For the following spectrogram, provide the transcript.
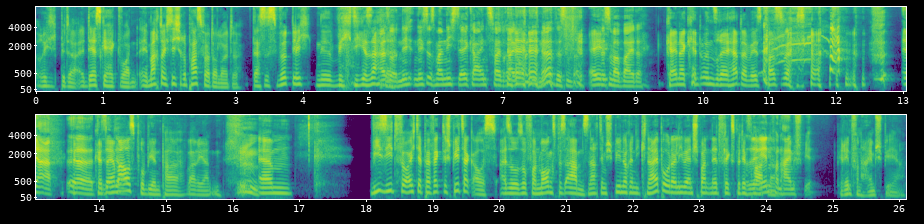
richtig bitter. Der ist gehackt worden. Ey, macht euch sichere Passwörter, Leute. Das ist wirklich eine wichtige Sache. Also nächstes Mal nicht Selka 123 Olli, ne? Wissen wir. Ey. Wissen wir beide. Keiner kennt unsere Hertha-Base-Passwörter. Ja, äh, Könnt ihr ja mal ausprobieren, ein paar Varianten. ähm, wie sieht für euch der perfekte Spieltag aus? Also so von morgens bis abends. Nach dem Spiel noch in die Kneipe oder lieber entspannt Netflix mit dem Also wir Partner? reden von Heimspiel. wir reden von Heimspiel, ja.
